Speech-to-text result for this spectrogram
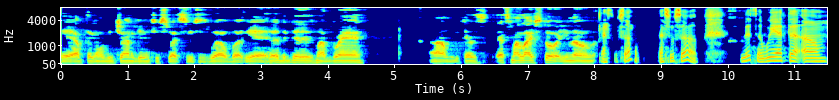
yeah, I think I'm gonna be trying to get into sweatsuits as well. But yeah, Hood the Good is my brand. Um, because that's my life story, you know. That's what's up. That's what's up. Listen, we're at the um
